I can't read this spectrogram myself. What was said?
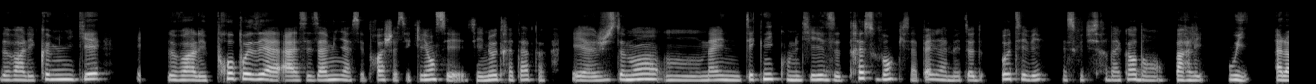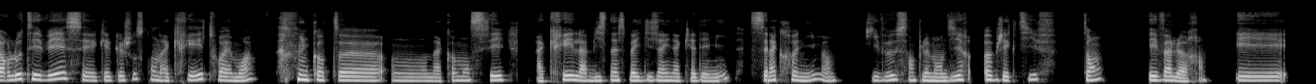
devoir les communiquer devoir les proposer à, ses amis, à ses proches, à ses clients, c'est une autre étape. Et euh, justement, on a une technique qu'on utilise très souvent qui s'appelle la méthode OTV. Est-ce que tu serais d'accord d'en parler? Oui. Alors l'OTV, c'est quelque chose qu'on a créé, toi et moi, quand euh, on a commencé à créer la Business by Design Academy. C'est un acronyme qui veut simplement dire objectif, temps et valeur. Et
